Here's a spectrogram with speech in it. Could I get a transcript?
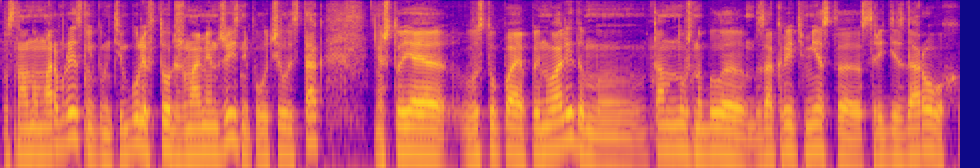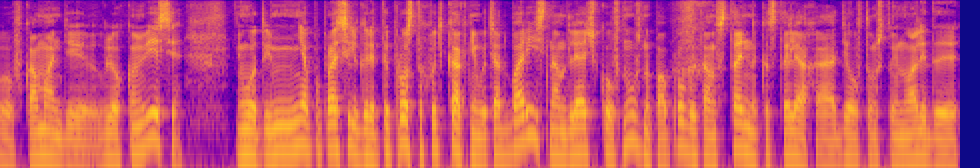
в основном армрестлингом, тем более в тот же момент жизни получилось так, что я, выступая по инвалидам, э, там нужно было закрыть место среди здоровых в команде в легком весе. Вот, и меня попросили, говорят, ты просто хоть как-нибудь отборись, нам для очков нужно, попробуй там встань на костылях. А дело в том, что инвалиды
